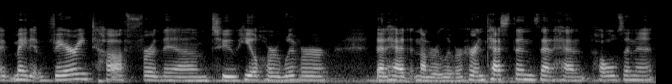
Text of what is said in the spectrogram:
it made it very tough for them to heal her liver that had not her liver her intestines that had holes in it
